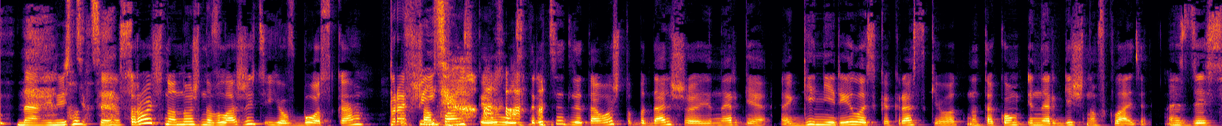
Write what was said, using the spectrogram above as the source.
да, инвестиция. Срочно нужно вложить ее в Боско, пропить. шампанское и устрицы для того, чтобы дальше энергия э, генерилась как раз-таки вот на таком энергичном вкладе. Здесь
